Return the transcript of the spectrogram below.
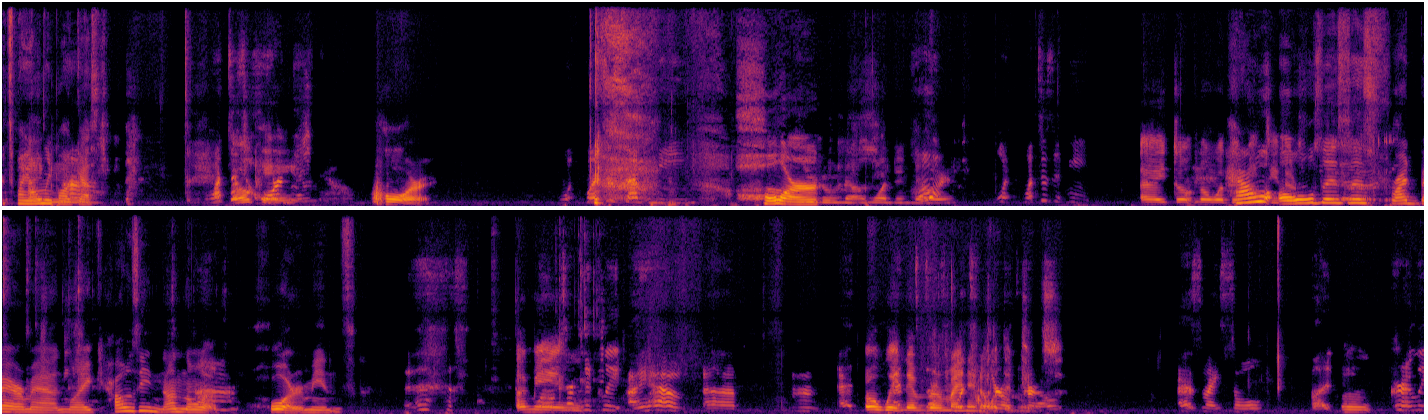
It's my only I'm- podcast. what does Okay. whore mean? Whore. What, what does that mean? Whore. I do not want to know. What what does it mean? I don't know what. How old is this Fredbear man? Like, how does he not know what Um, whore means? I well, mean, technically, I have uh, mm, a, oh wait, a- never a mind. I know what that means. as my soul, but Mm, currently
